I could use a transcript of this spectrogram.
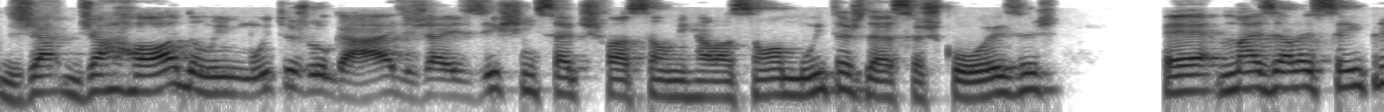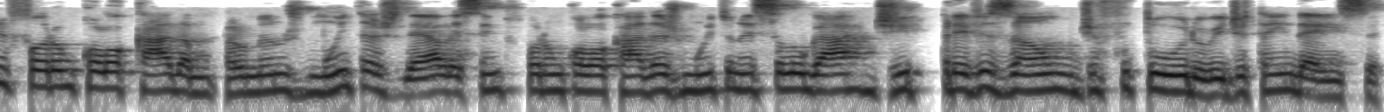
já, já rodam em muitos lugares, já existe insatisfação em relação a muitas dessas coisas, é, mas elas sempre foram colocadas, pelo menos muitas delas, sempre foram colocadas muito nesse lugar de previsão de futuro e de tendência.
